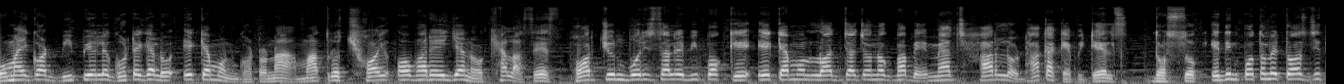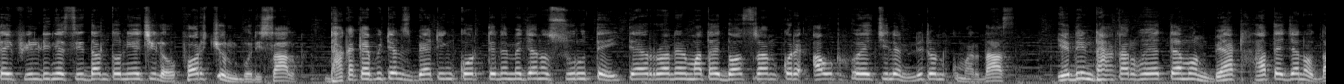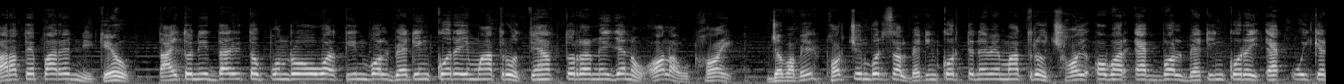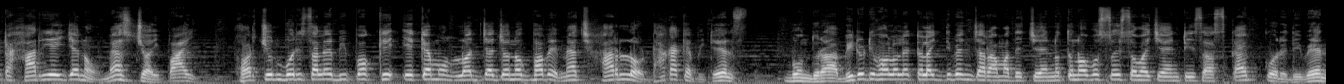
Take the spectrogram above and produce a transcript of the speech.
ও মাই god বিপিএলে ঘটে গেল এ কেমন ঘটনা? মাত্র ছয় ওভারেই যেন খেলা শেষ। ফরচুন বরিশালের বিপক্ষে এ কেমন লজ্জাজনকভাবে ম্যাচ হারলো ঢাকা ক্যাপিটালস। দর্শক, এদিন প্রথমে টস জিতেই ফিল্ডিংয়ের সিদ্ধান্ত নিয়েছিল Fortune Barishal. Dhaka Capitals batting করতে নেমে যেন শুরুতেই তেরো রানের মাথায় দশ রান করে আউট হয়েছিলেন লিটন কুমার দাস। এদিন ঢাকার হয়ে তেমন ব্যাট হাতে যেন দাঁড়াতে পারেননি কেউ। তাই তো নির্ধারিত পনেরো ওভার তিন বল ব্যাটিং করেই মাত্র তেহাত্তর রানে যেন অল আউট হয়। জবাবে ফরচুন বরিশাল ব্যাটিং করতে নেমে মাত্র ছয় ওভার এক বল ব্যাটিং করেই এক উইকেট হারিয়েই যেন ম্যাচ জয় পায়। ফরচুন বরিশালের বিপক্ষে এ কেমন লজ্জাজনকভাবে ম্যাচ হারল ঢাকা ক্যাপিটালস। বন্ধুরা, ভিডিওটি ভালো লাগলে একটা লাইক দিবেন। যারা আমাদের চ্যানেল নতুন অবশ্যই সবাই চ্যানেলটি সাবস্ক্রাইব করে দিবেন।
